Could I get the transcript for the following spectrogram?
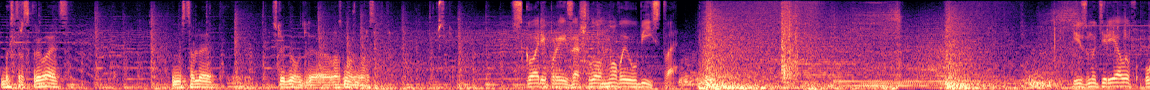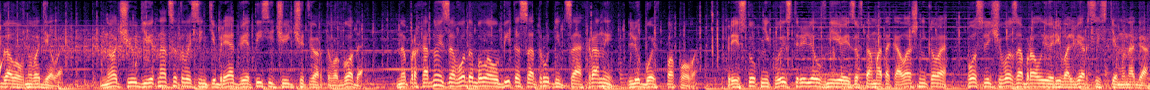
быстро скрывается не оставляет э, следов для возможного раскрытия вскоре произошло новое убийство. Из материалов уголовного дела. Ночью 19 сентября 2004 года на проходной завода была убита сотрудница охраны Любовь Попова. Преступник выстрелил в нее из автомата Калашникова, после чего забрал ее револьвер системы «Наган»,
